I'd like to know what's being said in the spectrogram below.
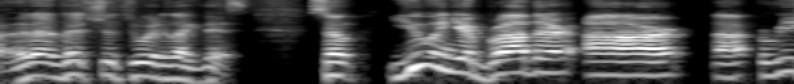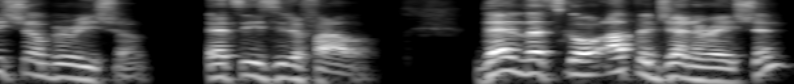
uh, let's just do it like this. So you and your brother are uh, Rishon Barishon. That's easy to follow. Then let's go up a generation,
